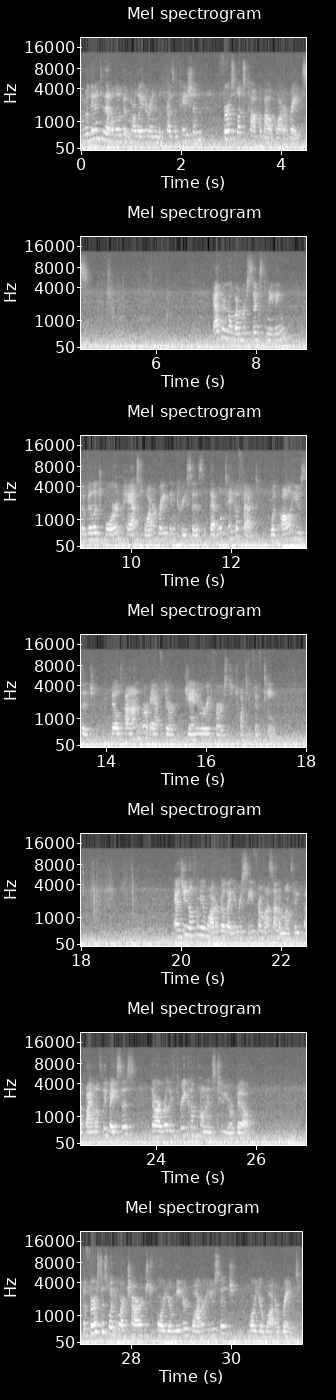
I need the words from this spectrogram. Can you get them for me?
And we'll get into that a little bit more later in the presentation. First, let's talk about water rates. At their November 6th meeting, the village board passed water rate increases that will take effect with all usage billed on or after January 1st, 2015. As you know from your water bill that you receive from us on a monthly, a bi-monthly basis, there are really three components to your bill. The first is what you are charged for your metered water usage or your water rate.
